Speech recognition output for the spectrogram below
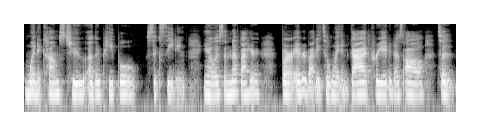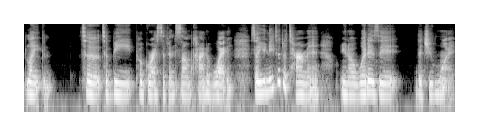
when it comes to other people succeeding. You know, it's enough out here for everybody to win. God created us all to like to to be progressive in some kind of way. So you need to determine, you know, what is it that you want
